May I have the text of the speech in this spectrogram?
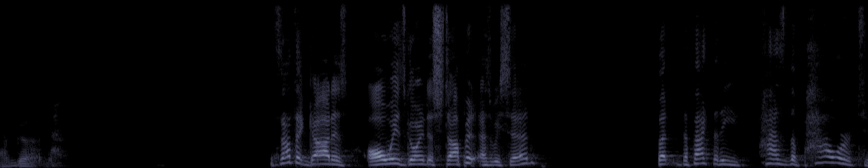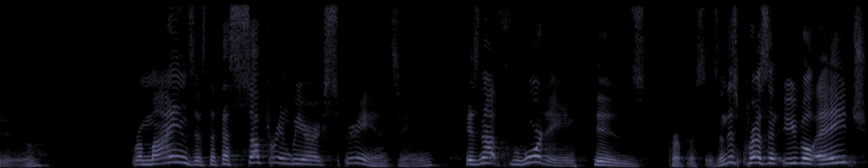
are good. It's not that God is always going to stop it, as we said, but the fact that He has the power to reminds us that the suffering we are experiencing is not thwarting His purposes. In this present evil age,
